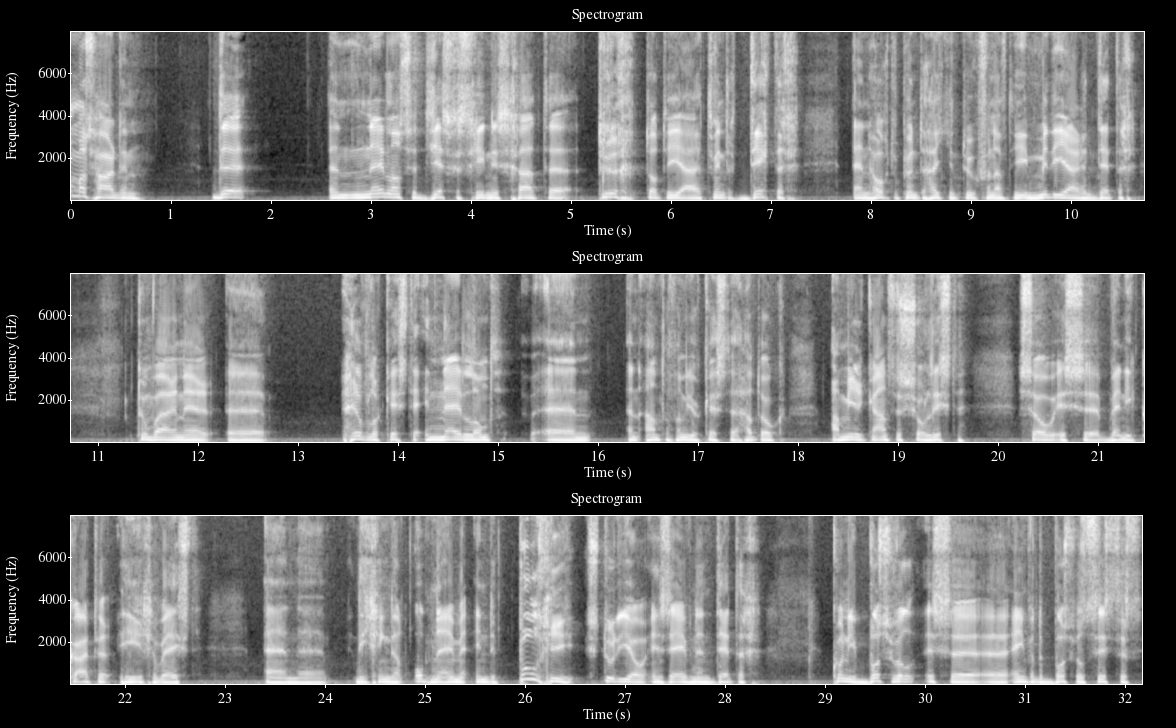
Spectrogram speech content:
Thomas Harden. De een Nederlandse jazzgeschiedenis gaat uh, terug tot de jaren 2030. En hoogtepunten had je natuurlijk vanaf die midden jaren 30. Toen waren er uh, heel veel orkesten in Nederland. En een aantal van die orkesten had ook Amerikaanse solisten. Zo is uh, Benny Carter hier geweest. En die ging dan opnemen in de Poolgie Studio in 37... Connie Boswell is uh, uh, een van de Boswell Sisters...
